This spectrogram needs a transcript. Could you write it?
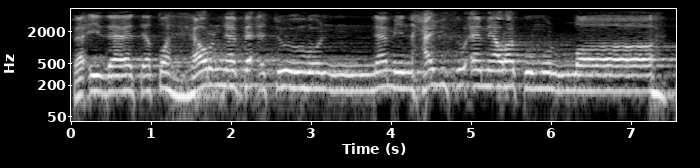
فإذا تطهرن فأتوهن من حيث أمركم الله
